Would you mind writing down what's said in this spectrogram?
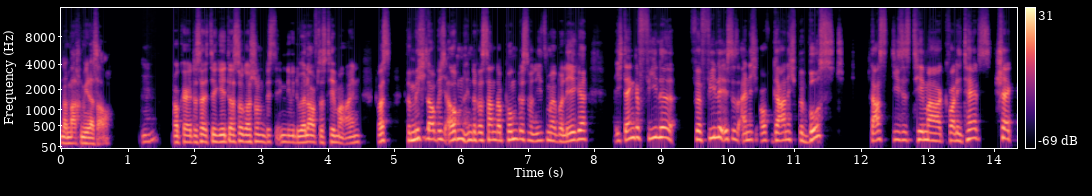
dann machen wir das auch. Mhm. Okay, das heißt, ihr geht da sogar schon ein bisschen individueller auf das Thema ein. Was für mich, glaube ich, auch ein interessanter Punkt ist, wenn ich jetzt mal überlege. Ich denke, viele, für viele ist es eigentlich auch gar nicht bewusst, dass dieses Thema Qualitätscheck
